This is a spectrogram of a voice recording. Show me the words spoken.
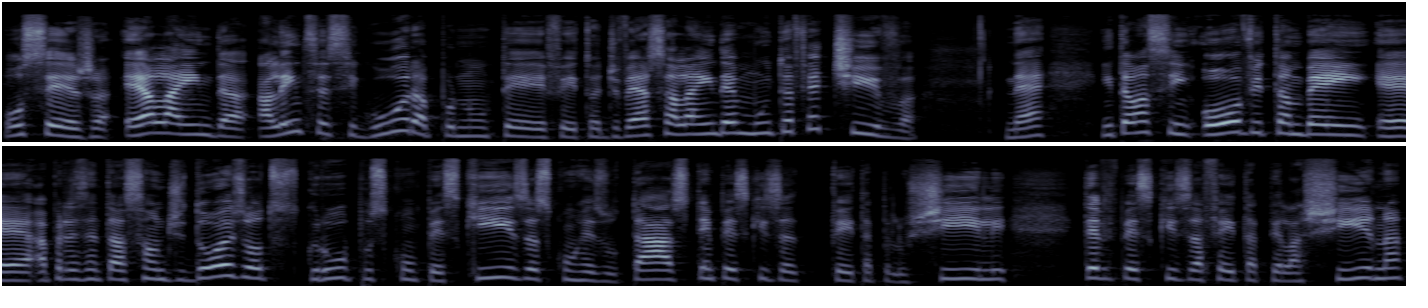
Ou seja, ela ainda, além de ser segura por não ter efeito adverso, ela ainda é muito efetiva né? Então, assim, houve também é, apresentação de dois outros grupos com pesquisas, com resultados. Tem pesquisa feita pelo Chile, teve pesquisa feita pela China.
